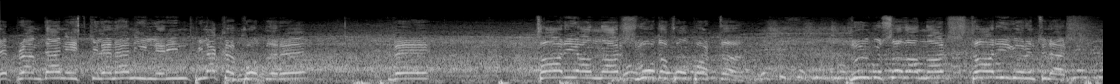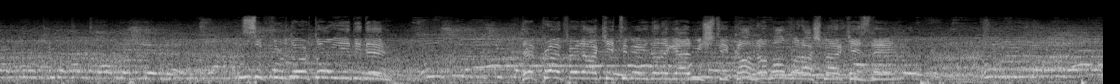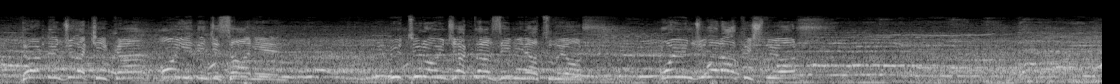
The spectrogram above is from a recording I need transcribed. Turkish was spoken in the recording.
depremden etkilenen illerin plaka kodları ve tarihi anlar Vodafone Park'ta. Duygusal anlar, tarihi görüntüler. 04.17'de deprem felaketi meydana gelmişti. Kahramanmaraş merkezli. 4. dakika 17. saniye. Bütün oyuncaklar zemine atılıyor. Oyuncular alkışlıyor.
